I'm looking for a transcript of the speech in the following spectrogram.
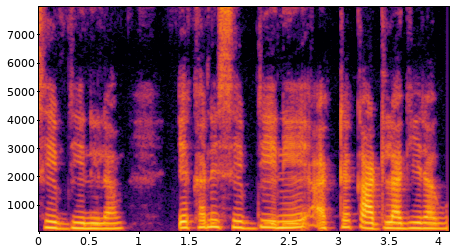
শেপ দিয়ে নিলাম। এখানে শেপ দিয়ে নিয়ে একটা কাট লাগিয়ে রাখব,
